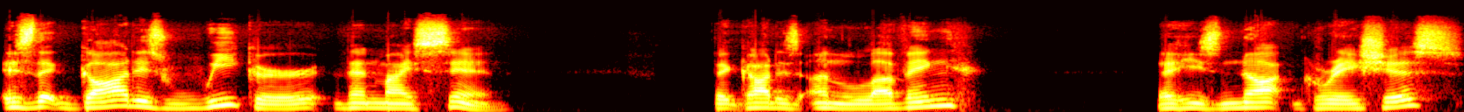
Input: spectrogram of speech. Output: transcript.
is that God is weaker than my sin, that God is unloving, that He's not gracious,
